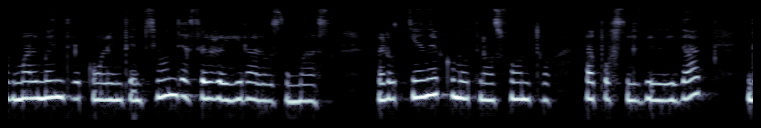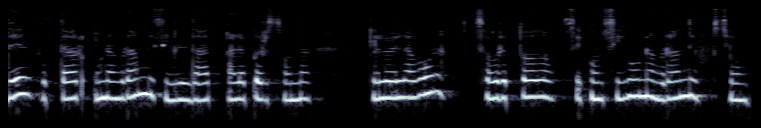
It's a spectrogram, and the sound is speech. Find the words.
normalmente con la intención de hacer reír a los demás, pero tiene como trasfondo la posibilidad de dotar una gran visibilidad a la persona que lo elabora, sobre todo si consigue una gran difusión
